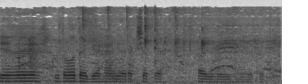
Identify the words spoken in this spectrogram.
ये दो देगे हैं ये रक्शे पे आई हुई हैं ये देखें।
